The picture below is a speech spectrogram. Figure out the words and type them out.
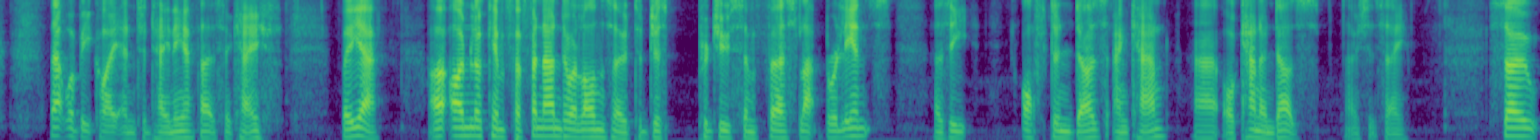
that would be quite entertaining if that's the case. But yeah, I, I'm looking for Fernando Alonso to just produce some first lap brilliance, as he often does and can, uh, or can and does, I should say. So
